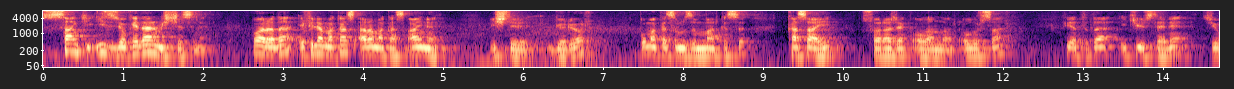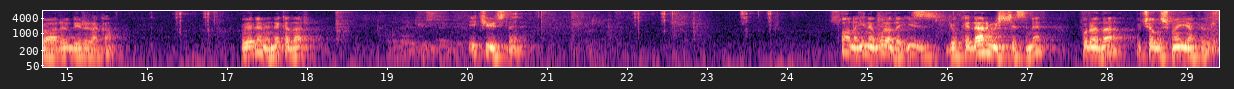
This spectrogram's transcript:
sanki iz yok edermişçesine. Bu arada efile makas, ara makas aynı işlevi görüyor. Bu makasımızın markası Kasai soracak olanlar olursa fiyatı da 200 TL civarı bir rakam. Öyle mi? Ne kadar? 200 TL. Sonra yine burada iz yok edermişçesine burada bu çalışmayı yapıyoruz.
